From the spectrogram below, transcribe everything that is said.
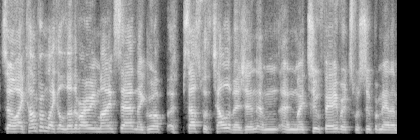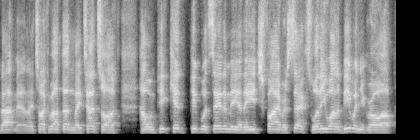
So I come from like a literary mindset, and I grew up obsessed with television. And, and my two favorites were Superman and Batman. I talk about that in my TED talk. How when kid people would say to me at age five or six, "What do you want to be when you grow up?"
